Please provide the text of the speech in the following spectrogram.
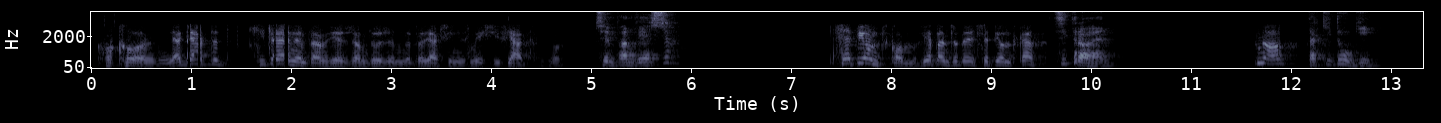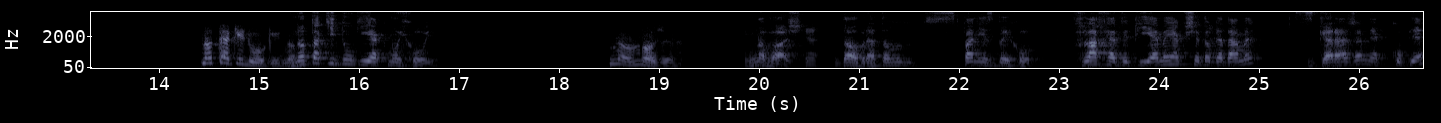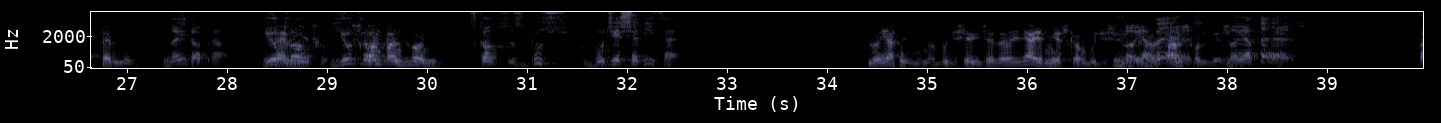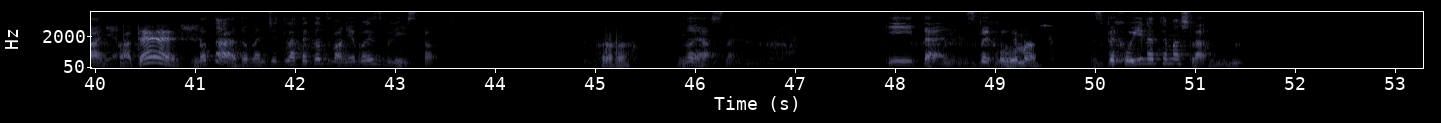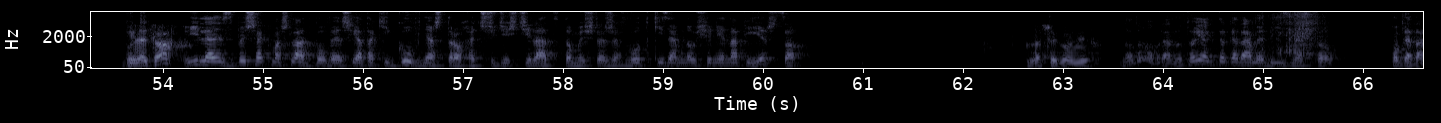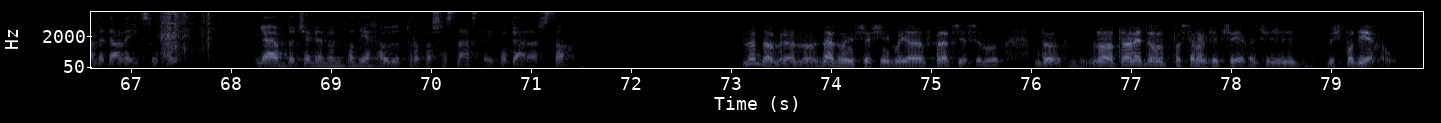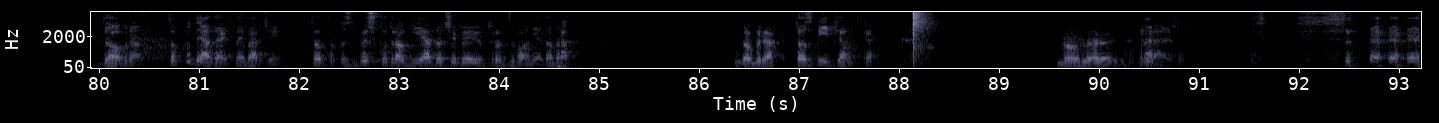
O kurde, jak ja to Citroenem tam wjeżdżam dużym, no to jak się nie zmieści Fiat? No. Czym pan wjeżdża? C5, wie pan co to jest C5? Citroen. No, Taki długi. no taki długi, no, No taki długi jak mój chuj. no może. No właśnie. Dobra, to panie Zbychu, flachę wypijemy jak się dogadamy? Z garażem jak kupię? Pewnie, No i dobra. Jutro, pewnie. Sk- jutro, Skąd pan dzwoni? skąd z Bus- Budzieszewice? No jak, no Budziszewice, to ja mieszkam w Budziszewice, No ja ale też. pan skąd mieszka? No ja też. Panie. A też? No tak, to będzie dlatego dzwonię, bo jest blisko. Aha, No jasne. I ten, Zbychu. nie masz. Zbychu, ile ty masz lat? Bo Ile ty, co? Ile Zbyszek masz lat? Bo wiesz, ja taki gówniarz trochę, 30 lat, to myślę, że wódki ze mną się nie napijesz, co? Dlaczego nie? No dobra, no to jak dogadamy biznes, to pogadamy dalej, słuchaj. Ja do ciebie bym podjechał jutro po 16 po garaż, co? No dobra, no zadzwoń wcześniej, bo ja w pracy jestem. No, do, no to ale to postaram się przyjechać, jeżeli byś podjechał. Dobra, to podjadę jak najbardziej. To Zbyszku drogi, ja do ciebie jutro dzwonię, dobra? Dobra? To zbij piątkę. No na razie. Na razie.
